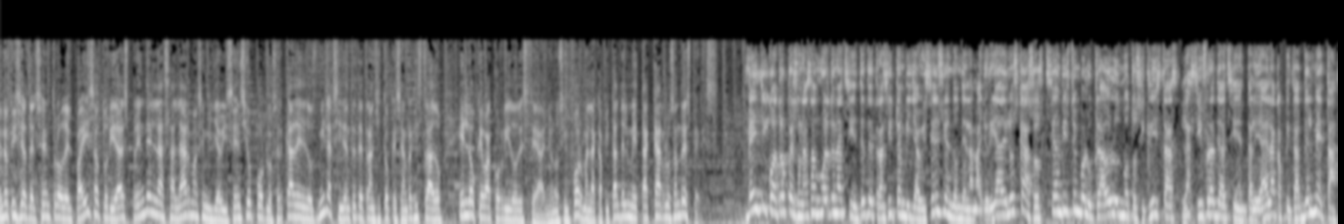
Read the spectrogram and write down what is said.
En noticias del centro del país, autoridades prenden las alarmas en Villavicencio por los cerca de 2.000 accidentes de tránsito que se han registrado en lo que va corrido de este año. Nos informa en la capital del Meta, Carlos Andrés Pérez. 24 personas han muerto en accidentes de tránsito en Villavicencio, en donde en la mayoría de los casos se han visto involucrados los motociclistas. Las cifras de accidentalidad de la capital del Meta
